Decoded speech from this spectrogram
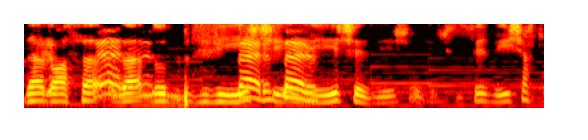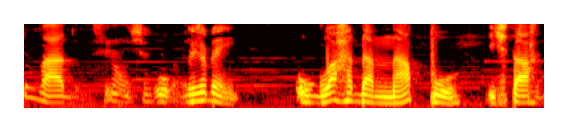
Da nossa Sério? da- do- existe, Sério, sério? existe, existe, existe. Isso existe arquivado. Isso existe O- arquivado. veja bem, o guardanapo está ar-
